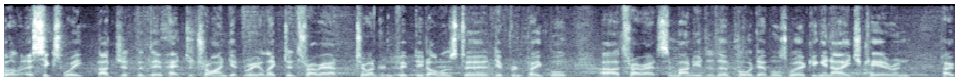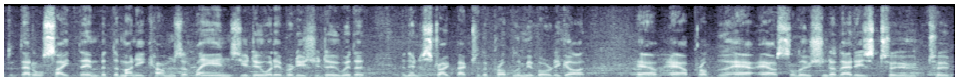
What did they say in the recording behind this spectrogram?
well, a six-week budget that they've had to try and get re-elected, throw out $250 to different people, uh, throw out some money to the poor devils working in aged care and hope that that'll sate them. But the money comes, it lands, you do whatever it is you do with it, and then it's straight back to the problem you've already got. Our, our, problem, our, our solution to that is to, to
